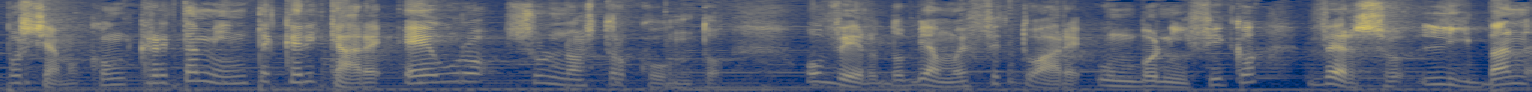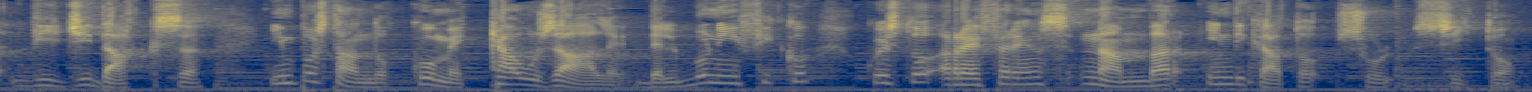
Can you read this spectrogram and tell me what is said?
possiamo concretamente caricare euro sul nostro conto, ovvero dobbiamo effettuare un bonifico verso l'IBAN di GDAX, impostando come causale del bonifico questo reference number indicato sul sito.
